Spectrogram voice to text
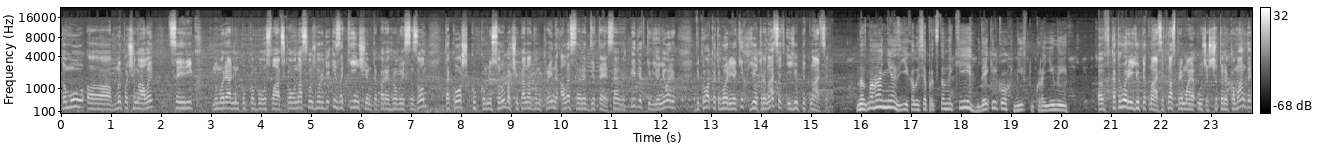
Тому е, ми починали цей рік меморіальним кубком Богославського у нас в Ужгороді і закінчуємо тепер ігровий сезон також кубком лісоруба, чемпіонатом України, але серед дітей, серед підлітків, юніорів, вікова категорія яких Ю-13 і Ю-15. На змагання з'їхалися представники декількох міст України. В категорії Ю-15 нас приймає участь чотири команди.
